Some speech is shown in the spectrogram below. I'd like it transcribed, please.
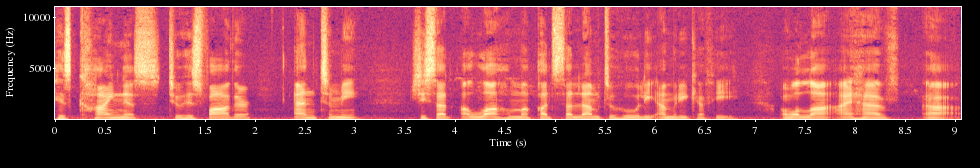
his kindness to his father and to me. She said, Allahumma qad salamtuhu li amrika fi. Oh Allah, I have uh,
